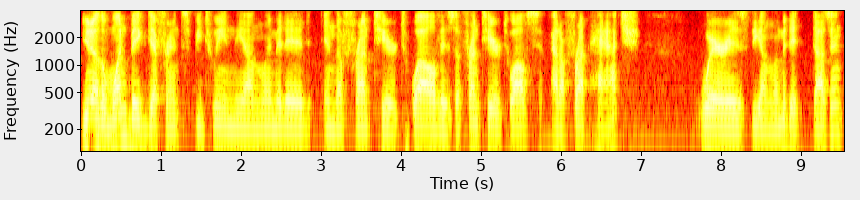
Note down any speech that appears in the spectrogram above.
you know, the one big difference between the Unlimited and the Frontier 12 is the Frontier 12's got a front hatch, whereas the Unlimited doesn't.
